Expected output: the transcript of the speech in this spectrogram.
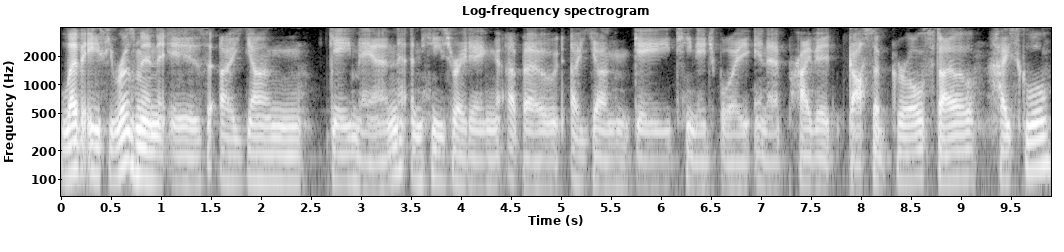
Lev A.C. Rosen is a young gay man, and he's writing about a young gay teenage boy in a private Gossip Girl style high school.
